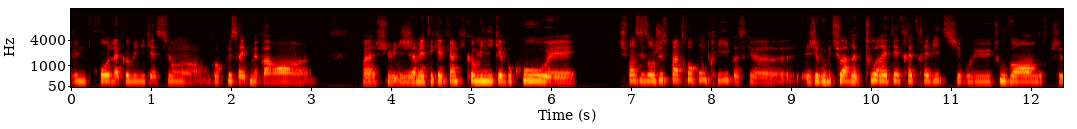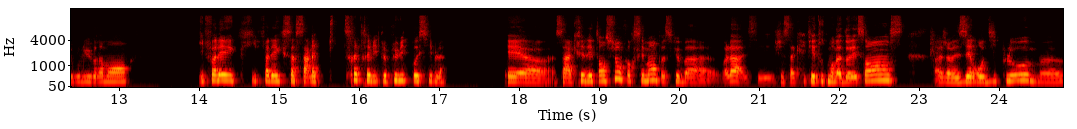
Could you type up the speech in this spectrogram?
une pro de la communication, encore plus avec mes parents. euh, Voilà, je suis, jamais été quelqu'un qui communiquait beaucoup et je pense qu'ils ont juste pas trop compris parce que j'ai voulu tout arrêter, tout arrêter très très vite. J'ai voulu tout vendre. J'ai voulu vraiment. Il fallait, il fallait que ça s'arrête très très vite, le plus vite possible. Et euh, ça a créé des tensions forcément parce que bah voilà, j'ai sacrifié toute mon adolescence, Euh, j'avais zéro diplôme, euh,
